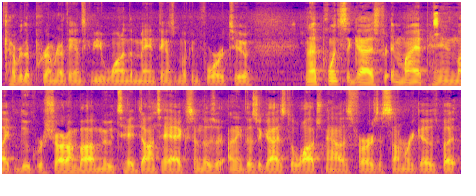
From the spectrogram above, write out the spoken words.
cover the perimeter. I think that's gonna be one of the main things I'm looking forward to. And that points to guys, for, in my opinion, like Luc Richard, Moute, Dante Exum. Those are, I think those are guys to watch now as far as the summer goes. But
